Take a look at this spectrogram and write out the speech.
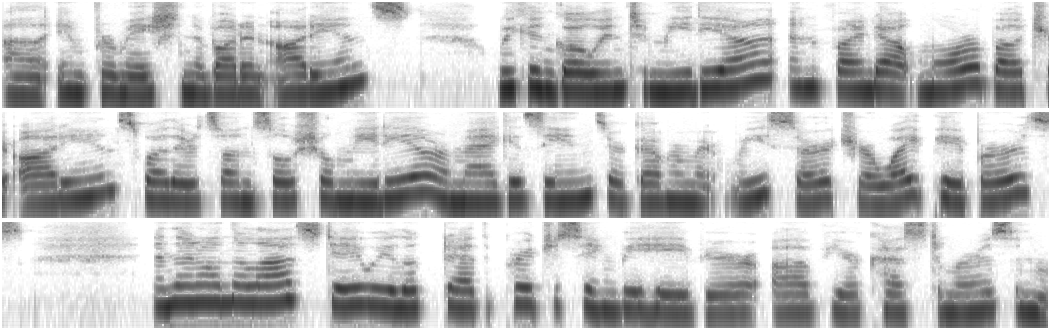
uh, information about an audience. We can go into media and find out more about your audience, whether it's on social media or magazines or government research or white papers. And then on the last day, we looked at the purchasing behavior of your customers and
